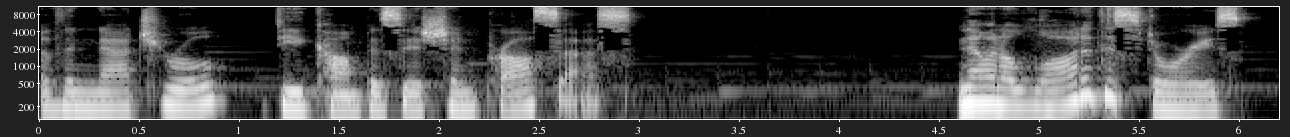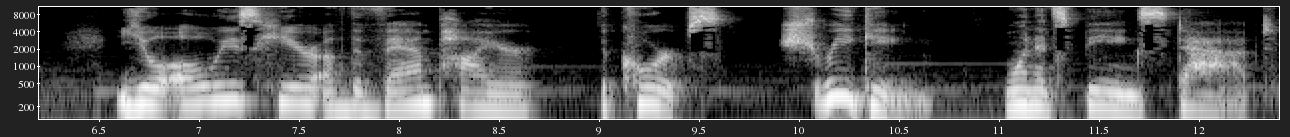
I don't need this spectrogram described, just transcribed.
of the natural decomposition process. Now, in a lot of the stories, you'll always hear of the vampire, the corpse, shrieking when it's being stabbed.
